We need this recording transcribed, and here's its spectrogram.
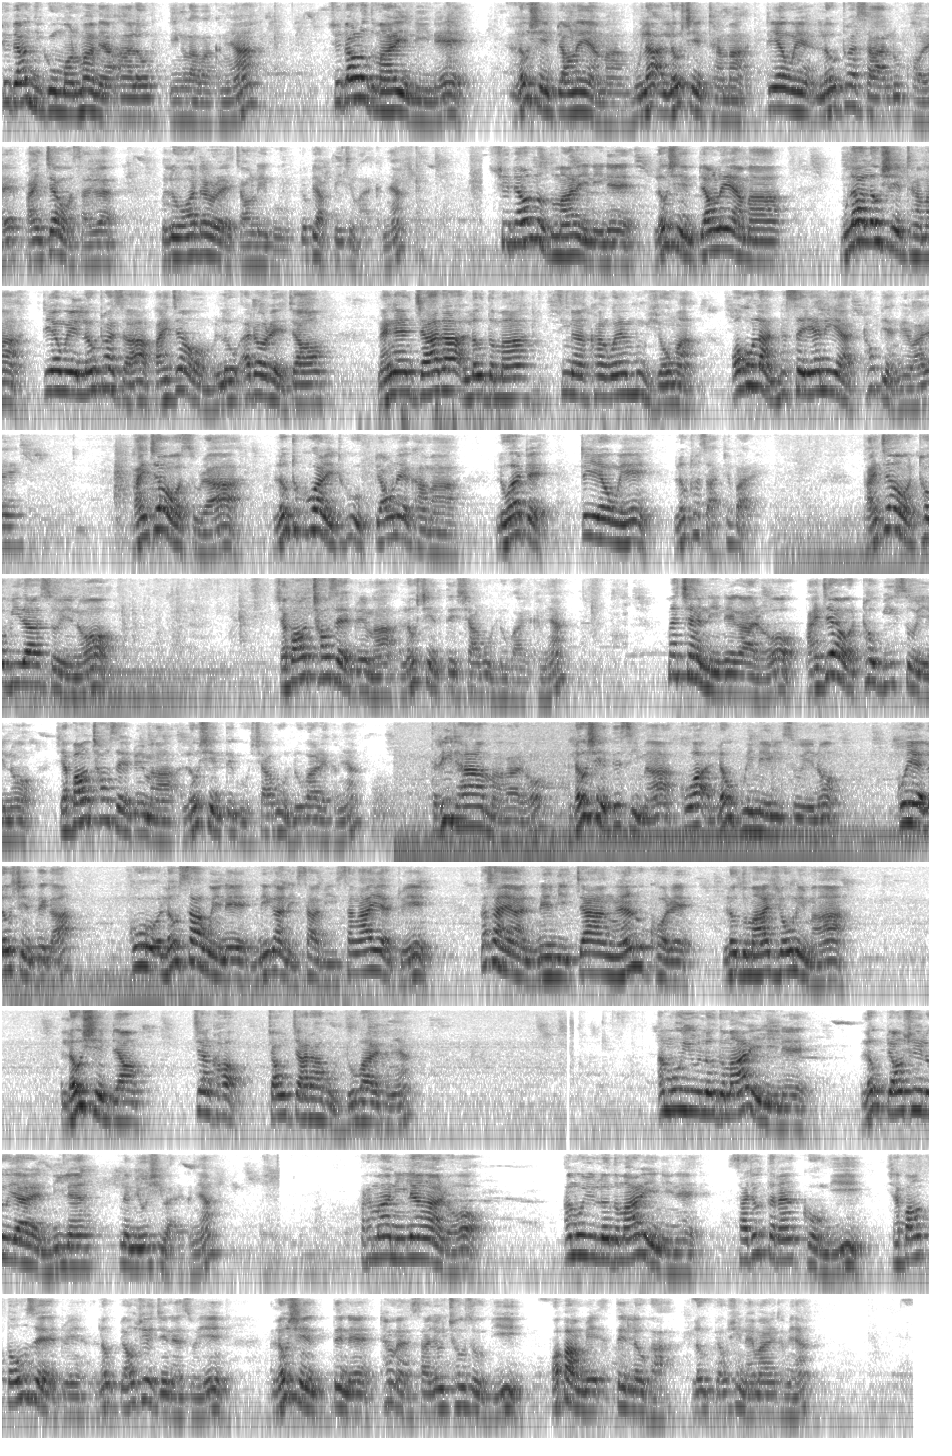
ရွှေပြောင်းညီကိုမောင်နှမများအားလုံးမင်္ဂလာပါခင်ဗျာရွှေပြောင်းလုပ်သမားတွေအနေနဲ့အလုပ်ရှင်ပြောင်းလဲရမှာမူလအလုပ်ရှင်ထံမှတရားဝင်အလုပ်ထွက်စာလို့ခေါ်တဲ့ဘိုင်ကျက်ဝစာရွက်မလိုအပ်တဲ့အကြောင်းလေးကိုပြောပြပေးချင်ပါတယ်ခင်ဗျာရွှေပြောင်းလုပ်သမားတွေအနေနဲ့လုပ်ရှင်ပြောင်းလဲရမှာမူလအလုပ်ရှင်ထံမှတရားဝင်အလုပ်ထွက်စာဘိုင်ကျက်အောင်မလိုအပ်တော့တဲ့အကြောင်းနိုင်ငံခြားသားအလုပ်သမားစီမံခန့်ခွဲမှုရုံးမှဩဂုတ်လ20ရက်နေ့ကထုတ်ပြန်ခဲ့ပါတယ် ဘိုင်ကြောင်ဆိုတာအလုပ်တစ်ခုကနေတစ်ခုပြောင်းတဲ့အခါမှာလိုအပ်တဲ့တရားဝင်အလုပ်ထွက်စာဖြစ်ပါတယ်။ဘိုင်ကြောင်ထုတ်ပြီးသားဆိုရင်တော့ရပောင်း60အတွင်းမှာအလုပ်ရှင်တင်ရှာဖို့လိုပါတယ်ခင်ဗျာ။မှတ်ချက်အနေနဲ့ကတော့ဘိုင်ကြောင်ထုတ်ပြီးဆိုရင်တော့ရပောင်း60အတွင်းမှာအလုပ်ရှင်တစ်ကိုရှာဖို့လိုပါတယ်ခင်ဗျာ။တတိထားမှာကတော့အလုပ်ရှင်တစ်စီမှာကိုကအလုပ်ဝင်နေပြီဆိုရင်တော့ကိုယ့်ရဲ့အလုပ်ရှင်တစ်က ကိုယ်အလုတ်စဝင်တဲ့နေ့ကနေစပြီး15ရက်အတွင်းသက်ဆိုင်ရာနယ်မြေကြာငန်းလို့ခေါ်တဲ့အလုတ်သမားရုံးတွေမှာအလုတ်ရှင်ပြောင်းကြန့်ခောက်ကြောင်းကြားထားဖို့လိုပါတယ်ခင်ဗျာအမူယူအလုတ်သမားတွေအနေနဲ့အလုတ်ပြောင်းရွှေ့လို့ရတဲ့နီလန်းနှစ်မျိုးရှိပါတယ်ခင်ဗျာပထမနီလန်းကတော့အမူယူအလုတ်သမားတွေအနေနဲ့စာချုပ်တရန်းကုန်ပြီးရပ်ပေါင်း30အတွင်းအလုတ်ပြောင်းရွှေ့ခြင်းနဲ့ဆိုရင် အလုပ်ရှင်တင်တဲ့ထပ်မံစာချုပ်ချုပ်ဆိုပြီးဝက်ပါမစ်အသစ်လောက်ကအလုပ်ပြောင်းရွှေ့နိုင်ပါတယ်ခင်ဗျာ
